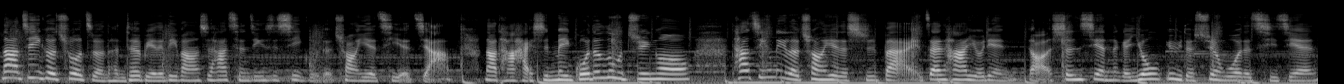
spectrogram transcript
那这个作者很特别的地方是他曾经是戏骨的创业企业家，那他还是美国的陆军哦。他经历了创业的失败，在他有点啊深陷那个忧郁的漩涡的期间，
